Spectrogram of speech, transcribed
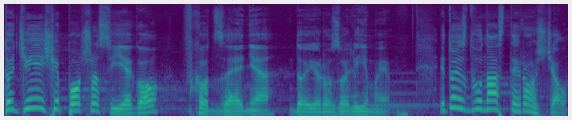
To dzieje się podczas jego wchodzenia do Jerozolimy. I to jest dwunasty rozdział.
